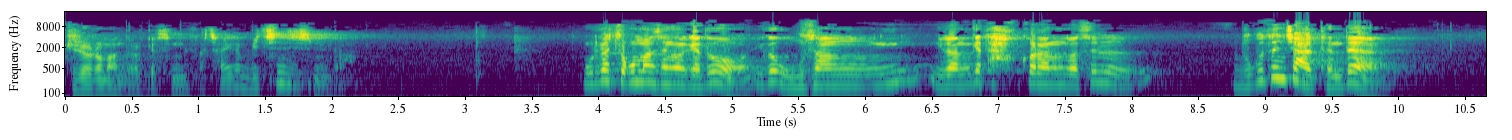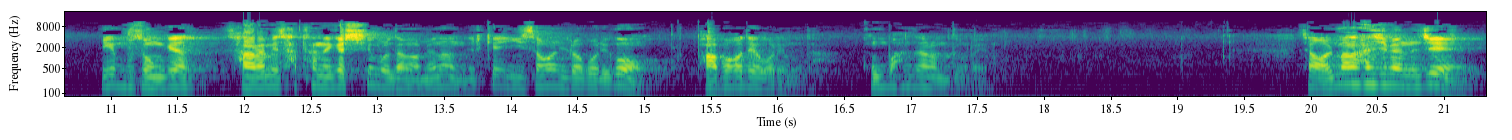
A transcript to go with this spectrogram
규례로 만들었겠습니까? 자기가 미친 짓입니다. 우리가 조금만 생각해도 이거 우상이라는 게 다 헛거라는 것을 누구든지 알 텐데 이게 무서운 게 사람이 사탄에게 시험을 당하면은 이렇게 이성을 잃어버리고 바보가 되어버립니다. 공부한 사람도 그래요. 자, 얼마나 한심했는지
